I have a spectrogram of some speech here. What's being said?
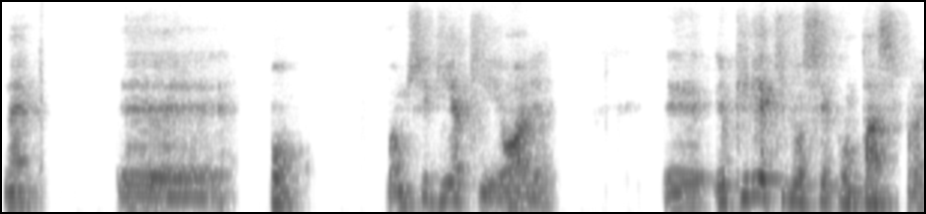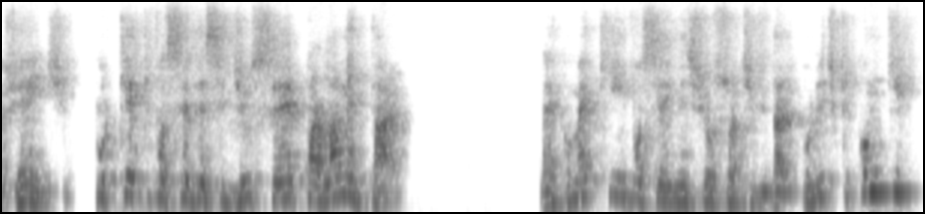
né? É, bom, vamos seguir aqui. Olha, eu queria que você contasse para a gente por que, que você decidiu ser parlamentar. Né? Como é que você iniciou sua atividade política e como que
